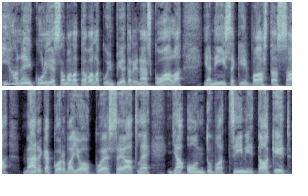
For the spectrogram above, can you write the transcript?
ihan ei kulje samalla tavalla kuin Pietarin SKalla, ja niissäkin vastassa märkäkorvajoukkue Seattle ja ontuvat sinitakit.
